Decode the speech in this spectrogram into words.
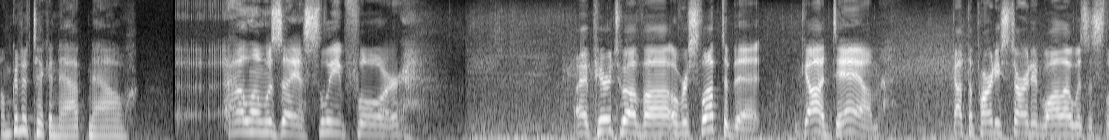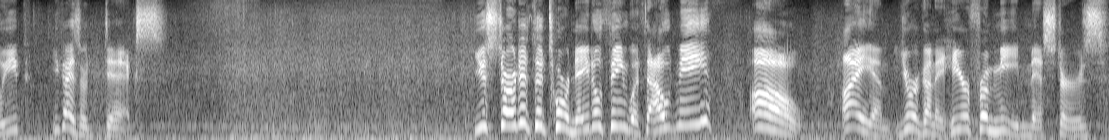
I'm gonna take a nap now. Uh, how long was I asleep for? I appear to have uh, overslept a bit. God damn. Got the party started while I was asleep? You guys are dicks. You started the tornado thing without me? Oh, I am. You're gonna hear from me, misters.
